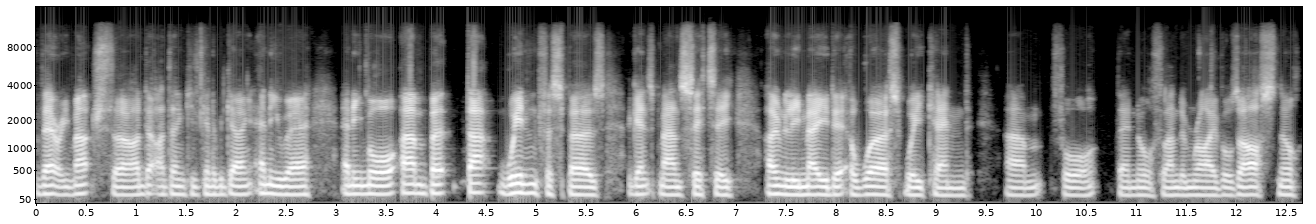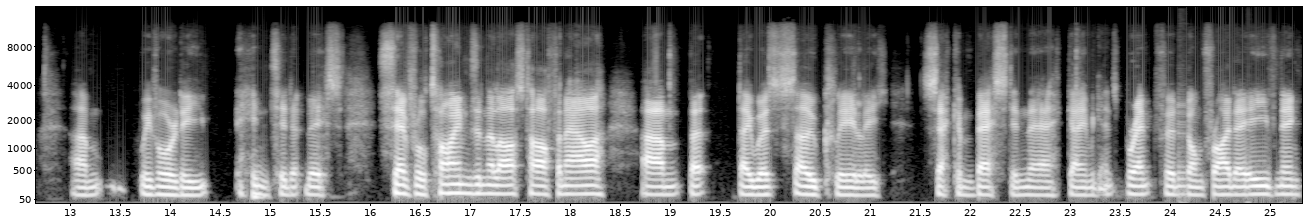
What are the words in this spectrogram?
Very much so. I don't think he's going to be going anywhere anymore. Um, but that win for Spurs against Man City only made it a worse weekend um, for their North London rivals, Arsenal. Um, we've already hinted at this several times in the last half an hour, um, but they were so clearly second best in their game against Brentford on Friday evening.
